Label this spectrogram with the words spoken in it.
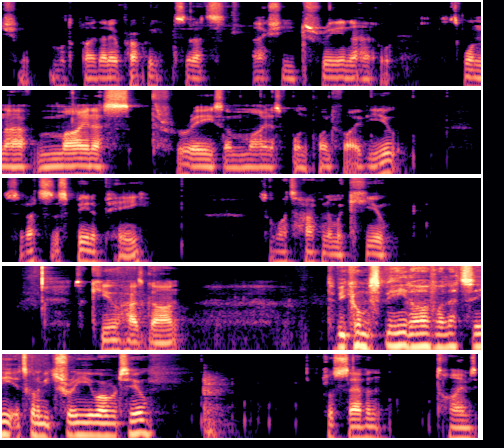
should have multiplied that out properly. So that's actually 3 and a half, so it's 1 and a half minus 3, so minus 1.5 u. So that's the speed of p. So what's happening with q? So q has gone to become speed of, well, let's see, it's going to be 3u over 2 plus 7 times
